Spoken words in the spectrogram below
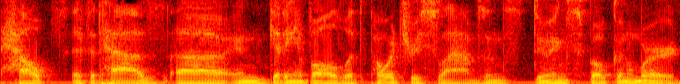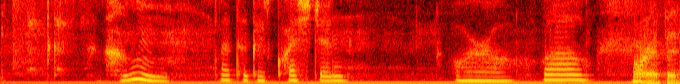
help if it has uh, in getting involved with poetry slams and doing spoken word, Hmm, that's a good question. Oral. Well, or if it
